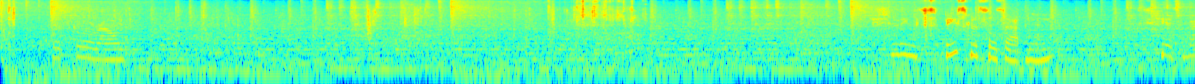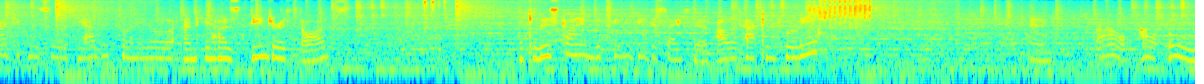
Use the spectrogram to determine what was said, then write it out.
Let's go around. Shooting space missiles at me. He has magic missiles, he has a tornado, and he has dangerous dogs. Okay, this time it's going to be decisive. I'll attack him fully. And... Ow, ow, oh.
